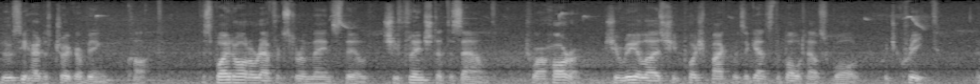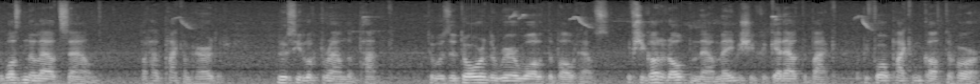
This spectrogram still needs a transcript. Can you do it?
Lucy heard his trigger being cocked. Despite all her efforts to remain still, she flinched at the sound. To her horror, she realised she'd pushed backwards against the boathouse wall, which creaked. It wasn't a loud sound, but had Packham heard it? Lucy looked around in panic. There was a door in the rear wall of the boathouse. If she got it open now, maybe she could get out the back before Packham got to her.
